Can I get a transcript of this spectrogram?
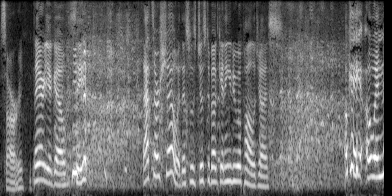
Sorry. There you go. See? That's our show. This was just about getting you to apologize. Okay, Owen,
